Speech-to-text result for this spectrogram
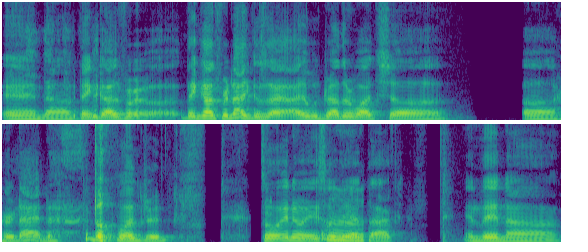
And uh, thank God for uh, thank God for that because I, I would rather watch uh, uh, her dad, Dolph Lundgren. So anyway, so they uh. attack, and then uh,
